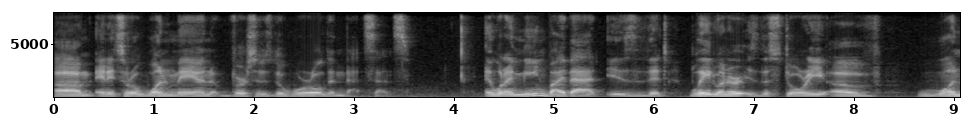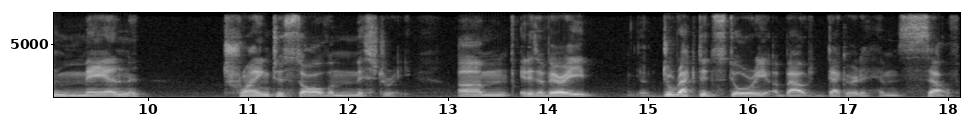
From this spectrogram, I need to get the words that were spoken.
Um, and it's sort of one man versus the world in that sense. And what I mean by that is that Blade Runner is the story of one man trying to solve a mystery. Um, it is a very directed story about Deckard himself.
